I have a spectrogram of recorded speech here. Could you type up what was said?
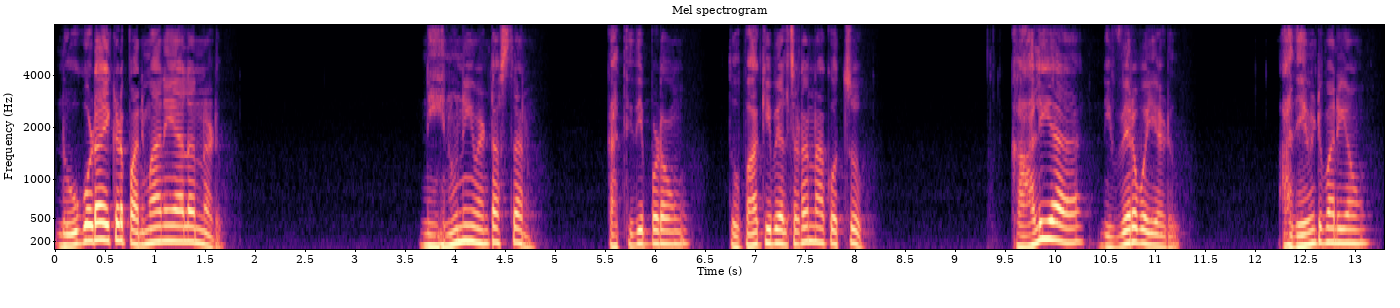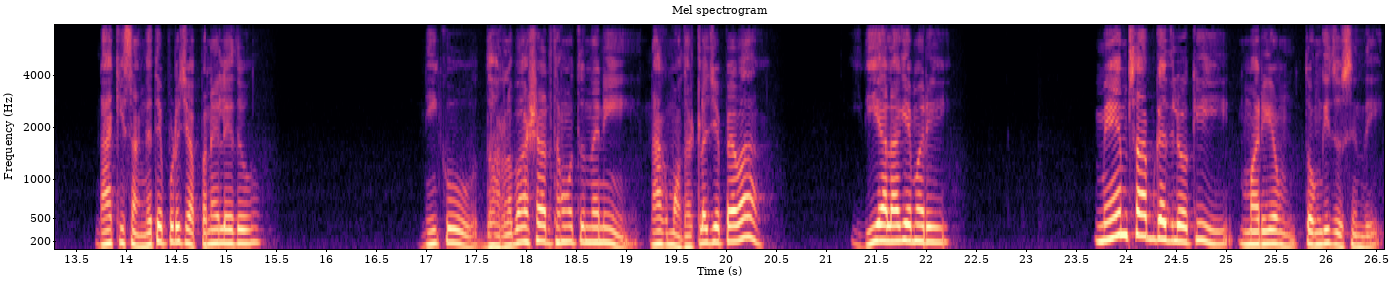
నువ్వు కూడా ఇక్కడ పని మానేయాలన్నాడు. నేను నీ వెంట వస్తాను. కత్తి తిప్పడం తుపాకీ పేల్చడం నాకొచ్చు. కాళియా నివ్వెరబోయాడు. అదేమిటి మరియం? నాకు ఈ సంగతి ఎప్పుడు చెప్పనే లేదు. నీకు దొరల భాష అర్థమవుతుందని నాకు మొదట్లో చెప్పావా? ఇది అలాగే మరి. మేం సాబ్ గదిలోకి మరియం తొంగి చూసింది.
